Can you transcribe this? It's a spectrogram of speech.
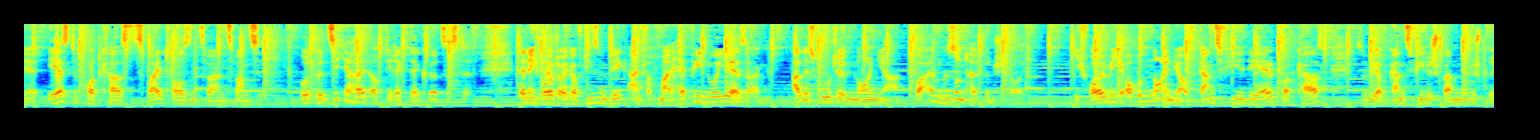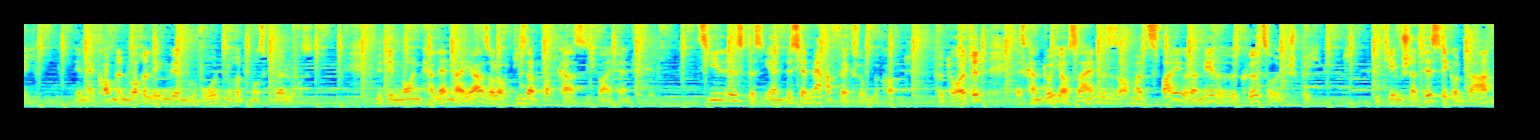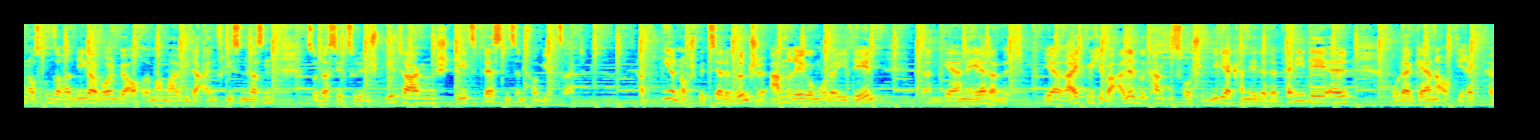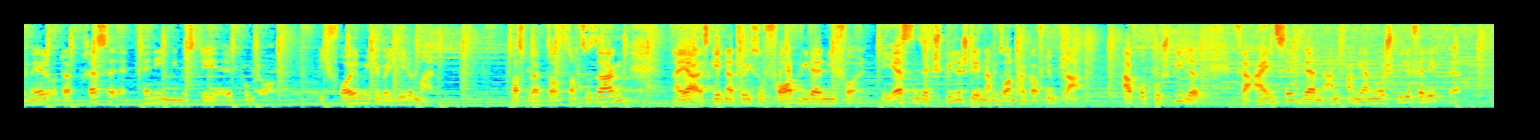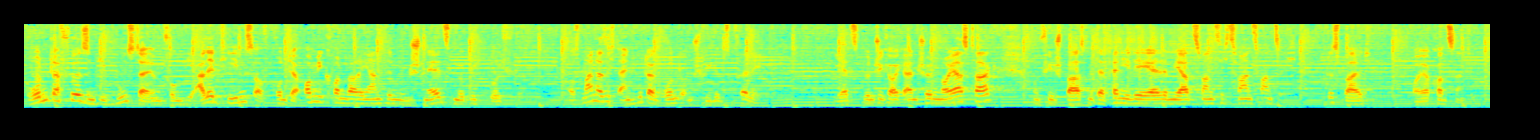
der erste Podcast 2022 und mit Sicherheit auch direkt der kürzeste. Denn ich wollte euch auf diesem Weg einfach mal Happy New Year sagen. Alles Gute im neuen Jahr. Vor allem Gesundheit wünsche ich euch. Ich freue mich auch im neuen Jahr auf ganz viel DL-Podcast sowie auf ganz viele spannende Gespräche. In der kommenden Woche legen wir im gewohnten Rhythmus wieder los. Mit dem neuen Kalenderjahr soll auch dieser Podcast sich weiterentwickeln. Ziel ist, dass ihr ein bisschen mehr Abwechslung bekommt. Bedeutet, es kann durchaus sein, dass es auch mal zwei oder mehrere kürzere Gespräche. Die Themen Statistik und Daten aus unserer Liga wollen wir auch immer mal wieder einfließen lassen, sodass ihr zu den Spieltagen stets bestens informiert seid. Habt ihr noch spezielle Wünsche, Anregungen oder Ideen? Dann gerne her damit. Ihr erreicht mich über alle bekannten Social Media Kanäle der Penny DL oder gerne auch direkt per Mail unter presse.penny-dl.org. Ich freue mich über jede Meinung. Was bleibt sonst noch zu sagen? Naja, es geht natürlich sofort wieder in die Vollen. Die ersten sechs Spiele stehen am Sonntag auf dem Plan. Apropos Spiele, vereinzelt werden Anfang Januar Spiele verlegt werden. Grund dafür sind die Boosterimpfungen, die alle Teams aufgrund der Omikron-Variante nun schnellstmöglich durchführen. Aus meiner Sicht ein guter Grund, um Spiele zu verlegen. Jetzt wünsche ich euch einen schönen Neujahrstag und viel Spaß mit der Penny DL im Jahr 2022. Bis bald, euer Konstantin.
